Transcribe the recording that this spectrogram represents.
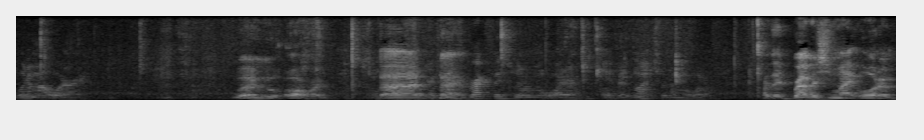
What am I ordering? What are you ordering? If God it's- If it's breakfast, what I'm gonna order. If it's lunch, what I'm gonna order. Or the breakfast you might order.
